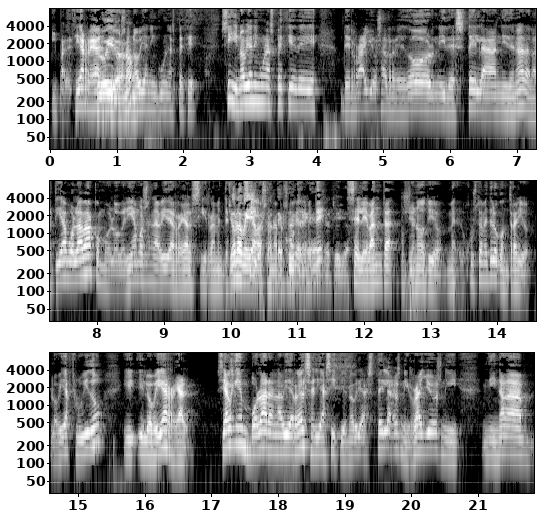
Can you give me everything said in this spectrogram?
Y parecía real, Fluido, tío. O sea, ¿no? no había ninguna especie. Sí, no había ninguna especie de, de rayos alrededor, ni de estela, ni de nada. La tía volaba como lo veríamos en la vida real si realmente Yo lo veía así. O sea, una persona que de ¿eh? se levanta. Pues yo no, tío. Me- justamente lo contrario. Lo veía fluido y, y lo veía real. Si alguien volara en la vida real sería así, tío. No habría estelas, ni rayos, ni, ni nada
